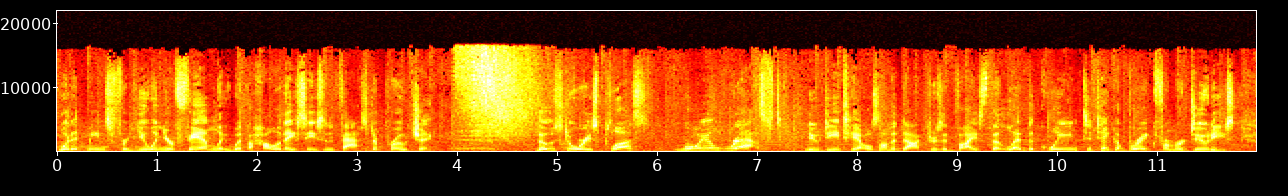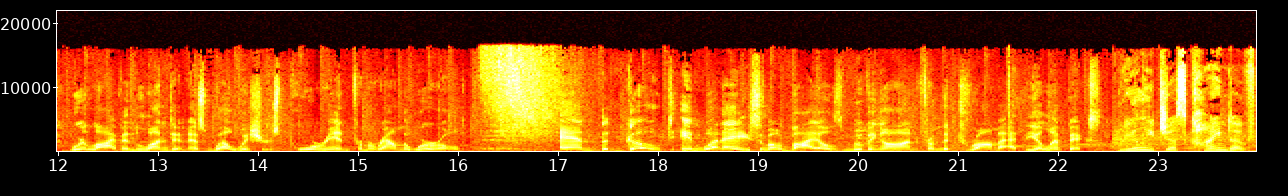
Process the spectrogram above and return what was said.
What it means for you and your family with the holiday season fast approaching. Those stories plus royal rest. New details on the doctor's advice that led the Queen to take a break from her duties. We're live in London as well wishers pour in from around the world. And the GOAT in 1A, Simone Biles, moving on from the drama at the Olympics. Really just kind of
